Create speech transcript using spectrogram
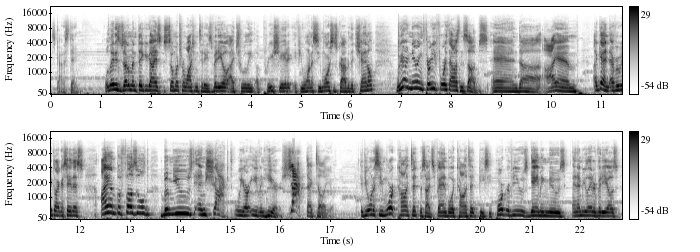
It's got to sting. Well, ladies and gentlemen, thank you guys so much for watching today's video. I truly appreciate it. If you want to see more, subscribe to the channel. We are nearing 34,000 subs, and uh, I am, again, every week, like I say this, I am befuzzled, bemused, and shocked we are even here. Shocked, I tell you. If you want to see more content besides fanboy content, PC port reviews, gaming news, and emulator videos,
